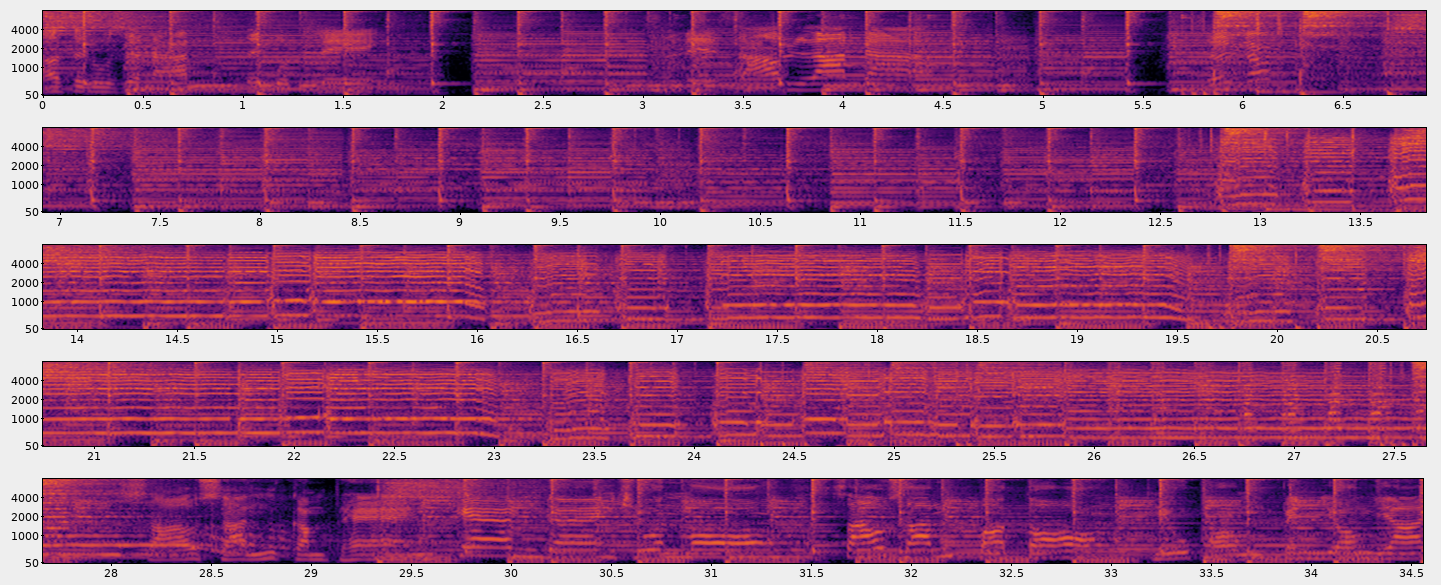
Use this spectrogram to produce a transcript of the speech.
มาสนุกสนานในบทเพลงทะเลสาวล้านนา สันกำแพง แก้มแดงชวนมอง สาวสันป่าตอง ผิวผ่องเป็นยองใหญ่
